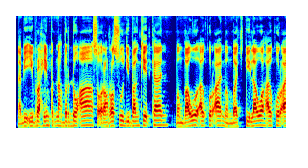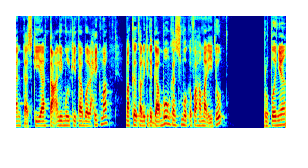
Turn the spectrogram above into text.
Nabi Ibrahim pernah berdoa seorang rasul dibangkitkan, membawa Al-Quran, membaca tilawah Al-Quan, tazkiyah, ta'limul kitab wal hikmah. Maka kalau kita gabungkan semua kefahaman itu, rupanya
